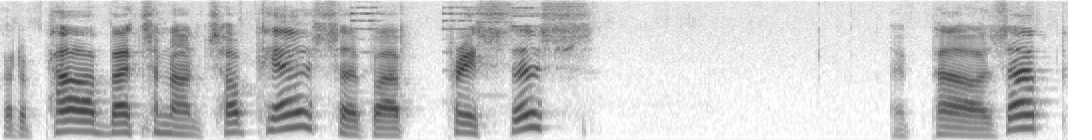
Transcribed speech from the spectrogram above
Got a power button on top here so if I press this it powers up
